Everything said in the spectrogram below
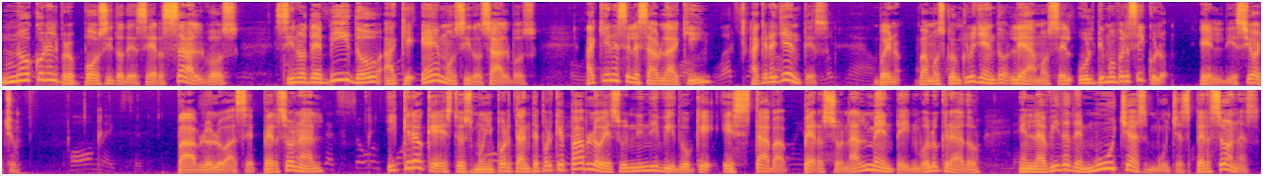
no con el propósito de ser salvos, sino debido a que hemos sido salvos. ¿A quiénes se les habla aquí? A creyentes. Bueno, vamos concluyendo, leamos el último versículo, el 18. Pablo lo hace personal y creo que esto es muy importante porque Pablo es un individuo que estaba personalmente involucrado en la vida de muchas, muchas personas.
